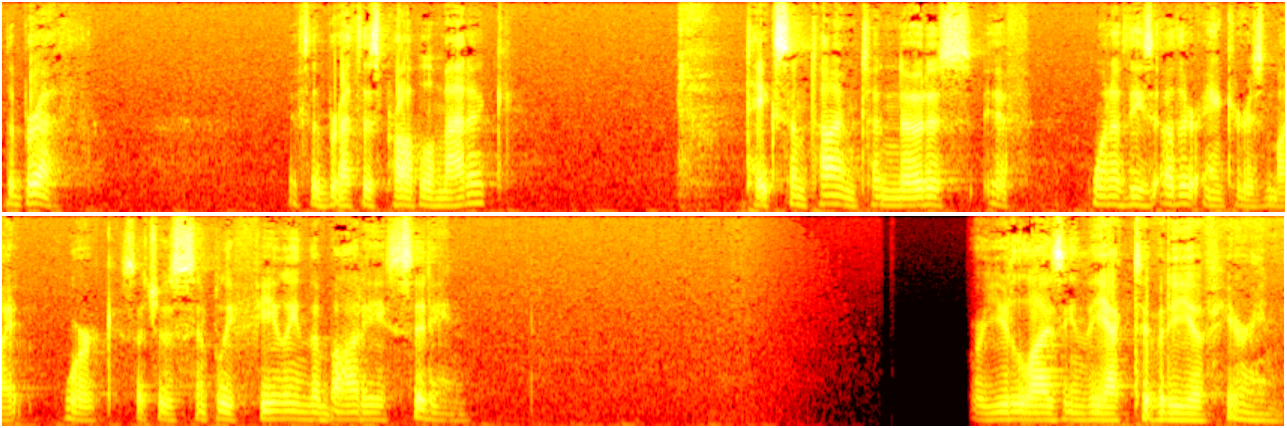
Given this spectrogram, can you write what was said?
the breath. If the breath is problematic, take some time to notice if one of these other anchors might work, such as simply feeling the body sitting or utilizing the activity of hearing.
